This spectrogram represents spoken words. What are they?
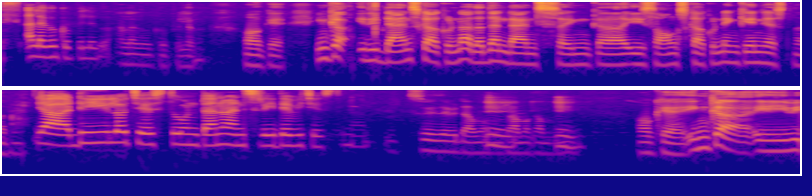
ఎస్ అలగొక పిలుగు. అలాగే ఒక పిల్లలు ఓకే ఇంకా ఇది డ్యాన్స్ కాకుండా అదర్ దన్ డ్యాన్స్ ఇంకా ఈ సాంగ్స్ కాకుండా ఇంకేం చేస్తున్నారు? యా డీలో చేస్తూ ఉంటాను అండ్ శ్రీదేవి చేస్తున్నాను శ్రీదేవి కంపెనీ ఓకే ఇంకా ఇవి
